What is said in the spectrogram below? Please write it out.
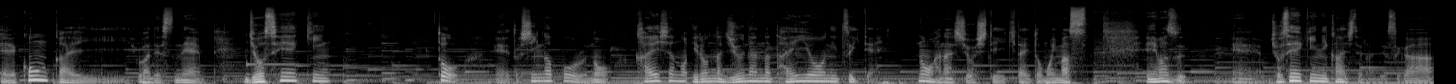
えー、今回はですね助成金と,、えー、とシンガポールの会社のいろんな柔軟な対応についてのお話をしていきたいと思います。えー、まずえー、助成金に関してなんですが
